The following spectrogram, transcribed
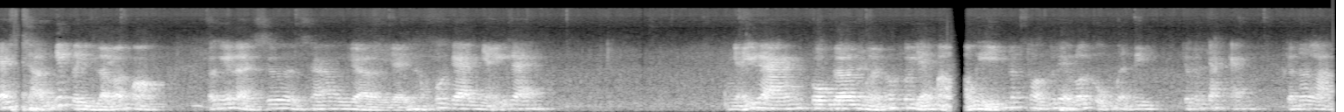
cái sợ nhất là gì là lối mòn có nghĩa là xưa, sao giờ vậy? Không có gan nhảy ra. Nhảy ra, cô đơn mà nó có vẻ mạo hiểm nó thôi, cứ theo lối cũ mình đi, cho nó chắc ăn, cho nó làm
